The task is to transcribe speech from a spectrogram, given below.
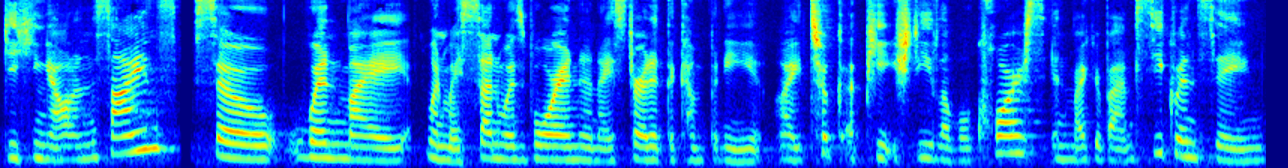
geeking out on the science. So when my when my son was born and i started the company i took a phd level course in microbiome sequencing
